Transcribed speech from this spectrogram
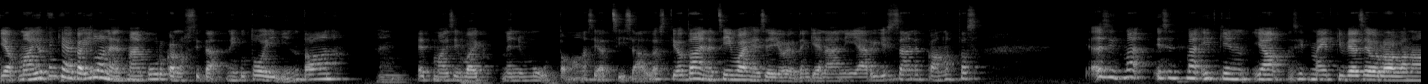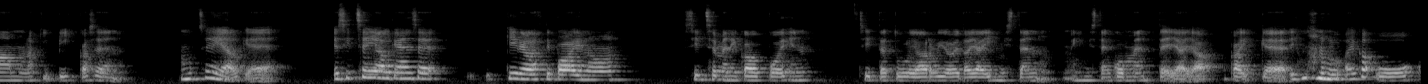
Ja mä oon jotenkin aika iloinen, että mä en purkanut sitä niin kuin toimintaan. Mm. Että mä olisin vaikka mennyt muuttamaan sieltä sisällöstä jotain. Että siinä vaiheessa ei ole jotenkin enää niin järjissään, että kannattaisi. Ja sit mä, ja sit mä itkin, ja sit mä itkin vielä seuraavana aamunakin pikkasen. Mut sen jälkeen, ja sit sen jälkeen se kirja lähti painoon. Sitten se meni kauppoihin. Sitten tuli arvioita ja ihmisten, ihmisten kommentteja ja kaikkea. Ja mä oon ollut aika ok.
